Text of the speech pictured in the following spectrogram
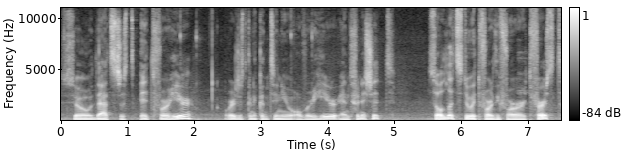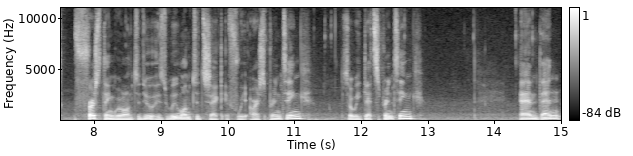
So that's just it for here. We're just going to continue over here and finish it. So let's do it for the forward first. First thing we want to do is we want to check if we are sprinting. So we get sprinting. And then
